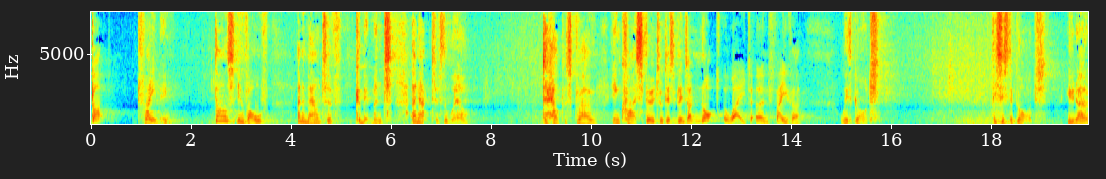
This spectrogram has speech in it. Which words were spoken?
But training does involve an amount of commitment, an act of the will to help us grow in Christ. Spiritual disciplines are not a way to earn favour with God. This is the God, you know,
